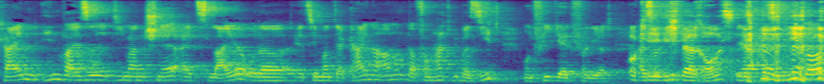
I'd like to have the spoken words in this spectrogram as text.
kleinen Hinweise, die man schnell als Laie oder als jemand, der keine Ahnung davon hat, übersieht und viel Geld verliert. okay, also ich wäre raus. ja, also lieber,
